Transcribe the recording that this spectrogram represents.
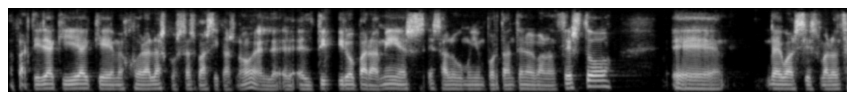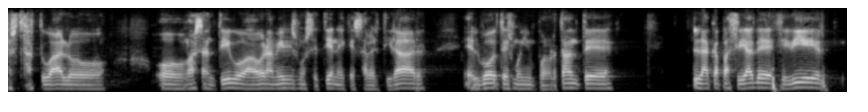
a partir de aquí hay que mejorar las cosas básicas, ¿no? El, tiro para mí es, algo muy importante en el baloncesto. Eh, da igual si es baloncesto actual o, más antiguo, ahora mismo se tiene que saber tirar. El bote es muy importante. La capacidad de decidir,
